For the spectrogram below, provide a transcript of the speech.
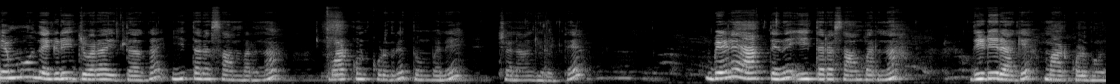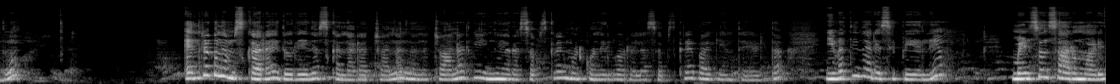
ಕೆಮ್ಮು, ನೆಗಡಿ, ಜ್ವರ ಇದ್ದಾಗ ಈ ಥರ ಸಾಂಬಾರನ್ನ ಮಾಡ್ಕೊಂಡು ಕುಡಿದ್ರೆ ತುಂಬಾ ಚೆನ್ನಾಗಿರುತ್ತೆ. ಬೇಳೆ ಹಾಕ್ತೇನೆ ಈ ಥರ ಸಾಂಬಾರನ್ನ ದಿಢೀರಾಗೆ ಮಾಡ್ಕೊಳ್ಬೋದು. ಎಲ್ರಿಗೂ ನಮಸ್ಕಾರ. ಇದು ಲೀಲಸ್ ಕನ್ನಡ ಚಾನಲ್. ನನ್ನ ಚಾನಲ್ಗೆ ಇನ್ನೂ ಯಾರು ಸಬ್ಸ್ಕ್ರೈಬ್ ಮಾಡ್ಕೊಂಡಿಲ್ವವರೆಲ್ಲ ಸಬ್ಸ್ಕ್ರೈಬ್ ಆಗಿ ಅಂತ ಹೇಳ್ತಾ ಇವತ್ತಿನ ರೆಸಿಪಿಯಲ್ಲಿ ಮೆಣಸಿನ ಸಾರು ಮಾಡಿ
